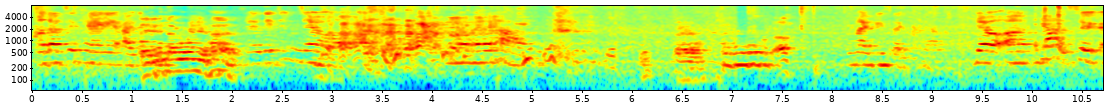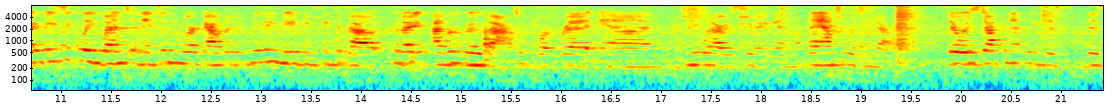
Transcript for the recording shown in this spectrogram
But that's okay. I They didn't know what you had. No, they didn't know. Didn't know what I had. Be sick now. No, um, yeah, so I basically went and it didn't work out, but it really made me think about could I ever go back to corporate and do what I was doing? And the answer was no. There was definitely this, this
